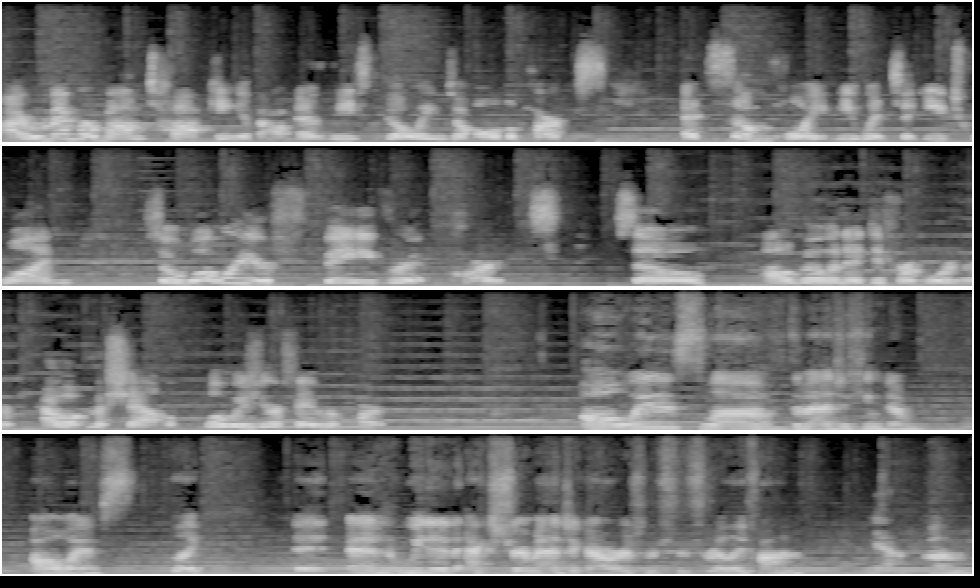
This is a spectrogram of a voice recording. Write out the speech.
I remember mom talking about at least going to all the parks at some point. You went to each one. So, what were your favorite parts? So, I'll go in a different order. How about Michelle? What was your favorite part? Always loved the Magic Kingdom. Always like, and we did extra magic hours, which was really fun. Yeah. Um,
